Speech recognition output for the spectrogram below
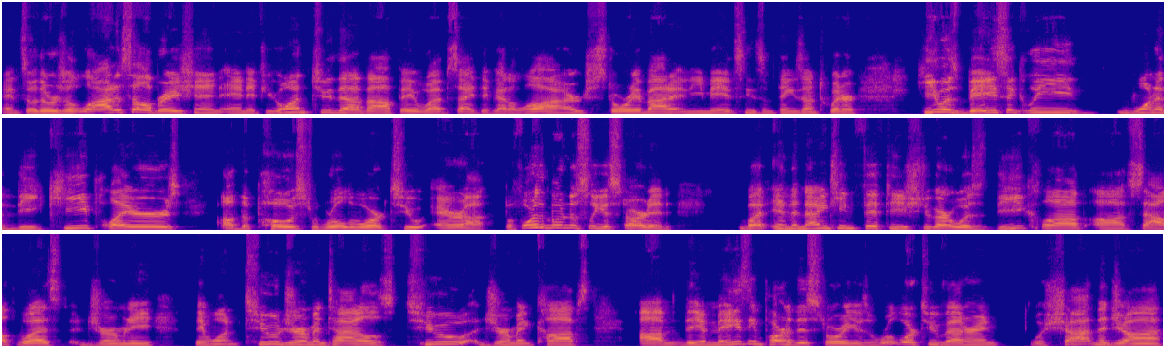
And so there was a lot of celebration. And if you go onto the Valpe website, they've got a large story about it. And you may have seen some things on Twitter. He was basically one of the key players of the post World War II era before the Bundesliga started. But in the 1950s, Stuttgart was the club of Southwest Germany. They won two German titles, two German cups. Um, the amazing part of this story, he was a World War II veteran, was shot in the jaw,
